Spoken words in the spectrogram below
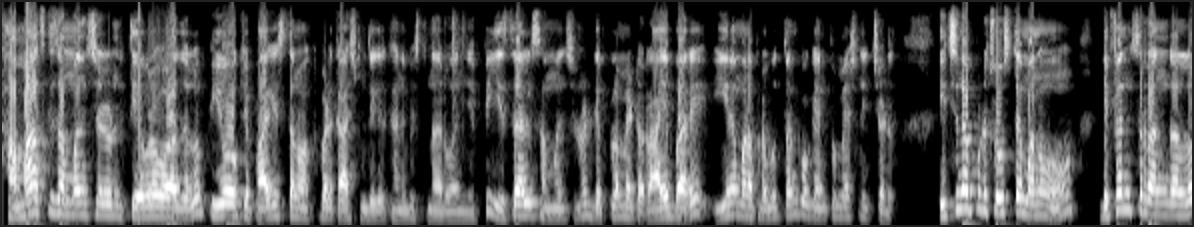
హమాస్కి సంబంధించినటువంటి తీవ్రవాదులు పిఓకే పాకిస్తాన్ ఆక్యుపైడ్ కాశ్మీర్ దగ్గర కనిపిస్తున్నారు అని చెప్పి ఇజ్రాయెల్ సంబంధించిన డిప్లొమేట్ రాయబారి ఈయన మన ప్రభుత్వానికి ఒక ఇన్ఫర్మేషన్ ఇచ్చాడు. ఇచ్చినప్పుడు చూస్తే మనం డిఫెన్స్ రంగంలో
